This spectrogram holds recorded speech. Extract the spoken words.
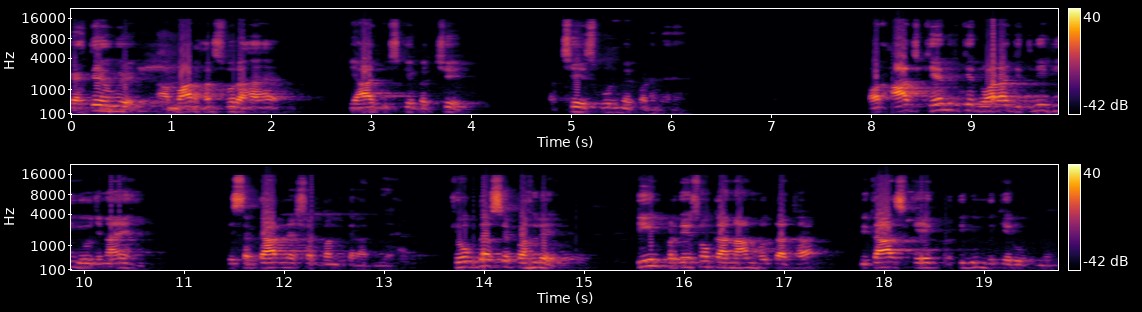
कहते हुए अपार हर्ष हो रहा है। कि आज उसके बच्चे अच्छे स्कूल में पढ़ रहे हैं। और आज केंद्र के द्वारा जितनी भी योजनाएँ हैं, इस सरकार ने सब बंद करा दिया है। चौकदर से पहले तीन प्रदेशों का नाम होता था विकास के एक प्रतिबिंब के रूप में।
